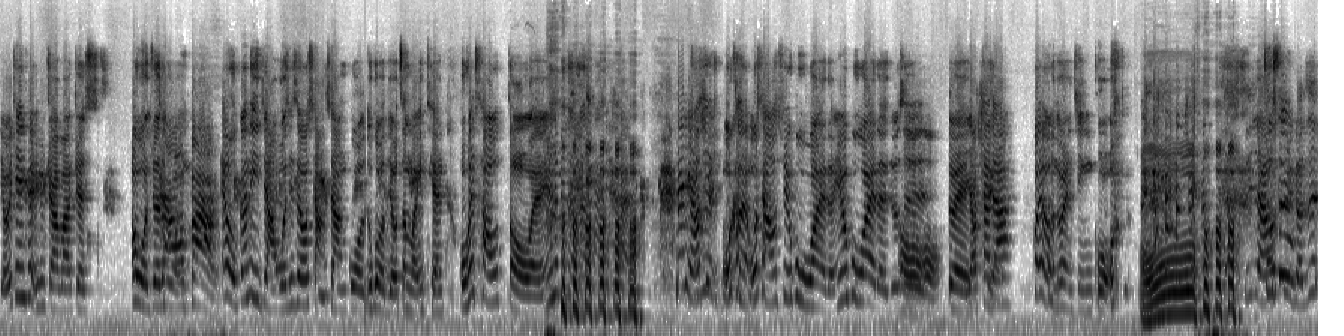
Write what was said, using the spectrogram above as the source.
有一天可以去 Java Jazz，哦，我觉得超棒。哎、欸，我跟你讲，我其实有想象过，如果有这么一天，我会超抖哎、欸，因为那边的人太厉害。那你要去，我可能我想要去户外的，因为户外的就是、oh, 对，要大家会有很多人经过。哦，你想要去，可是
